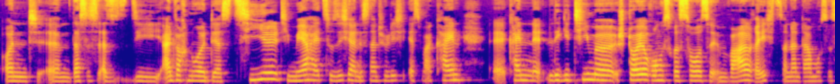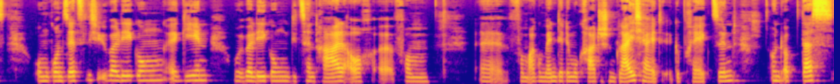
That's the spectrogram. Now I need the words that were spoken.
Und ähm, das ist also die einfach nur das Ziel, die Mehrheit zu sichern, ist natürlich erstmal kein äh, keine legitime Steuerungsressource im Wahlrecht, sondern da muss es um grundsätzliche Überlegungen äh, gehen, um Überlegungen, die zentral auch äh, vom, äh, vom Argument der demokratischen Gleichheit geprägt sind. Und ob das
